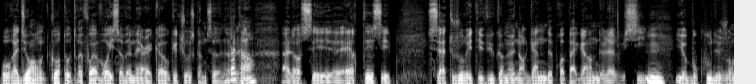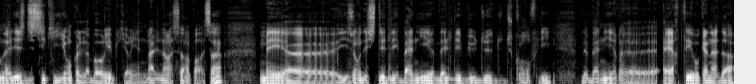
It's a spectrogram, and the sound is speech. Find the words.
aux radios en honte courte autrefois, Voice of America ou quelque chose comme ça. D'accord. Alors, c'est euh, RT, c'est ça a toujours été vu comme un organe de propagande de la Russie. Hmm. Il y a beaucoup de journalistes d'ici qui y ont collaboré, puis qu'il n'y a rien de mal dans ça en passant. Mais euh, ils ont décidé de les bannir dès le début du, conflit, de bannir euh, RT au Canada.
